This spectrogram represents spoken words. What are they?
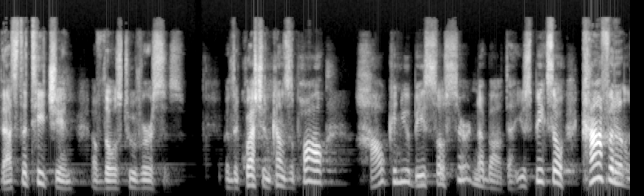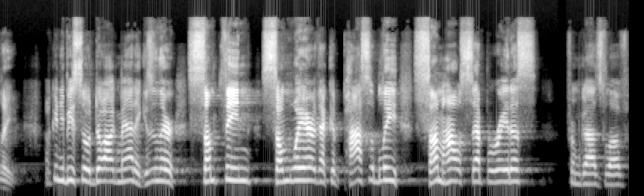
That's the teaching of those two verses. But the question comes to Paul how can you be so certain about that? You speak so confidently. How can you be so dogmatic? Isn't there something somewhere that could possibly somehow separate us from God's love?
